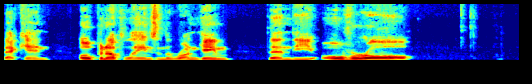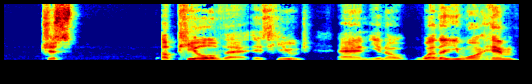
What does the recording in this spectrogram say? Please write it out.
that can open up lanes in the run game, then the overall just appeal of that is huge. And, you know, whether you want him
